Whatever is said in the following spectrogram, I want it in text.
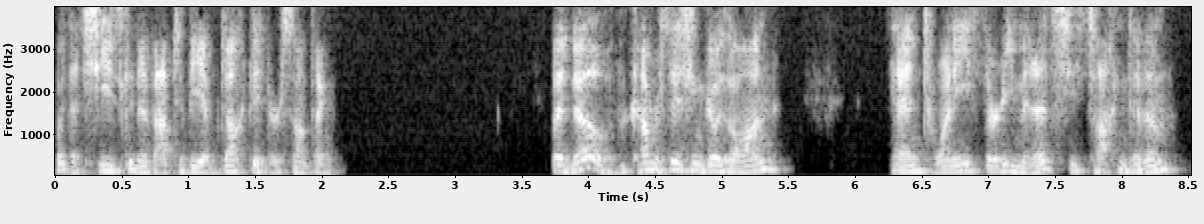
or that she's going about to be abducted or something. But no, the conversation goes on 10, 20, 30 minutes. She's talking to them.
